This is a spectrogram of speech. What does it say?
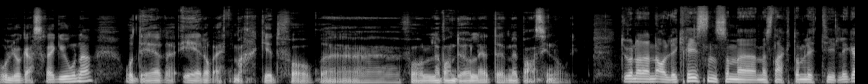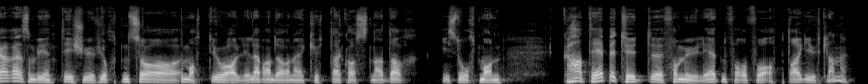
olje- og gassregioner, og der er det et marked for, for leverandørleddet med base i Norge. Du, under den oljekrisen som vi snakket om litt tidligere, som begynte i 2014, så måtte jo oljeleverandørene kutte kostnader i stort monn. Hva har det betydd for muligheten for å få oppdrag i utlandet?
